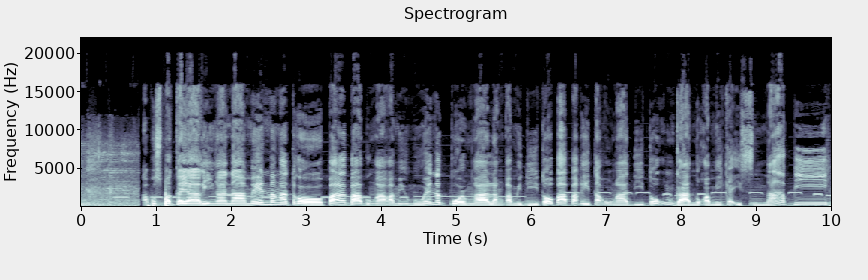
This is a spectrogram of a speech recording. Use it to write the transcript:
Tapos pagkayari nga namin mga tropa, bago nga kami umuwi, nag-form nga lang kami dito. Papakita ko nga dito kung gaano kami ka-snappy.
